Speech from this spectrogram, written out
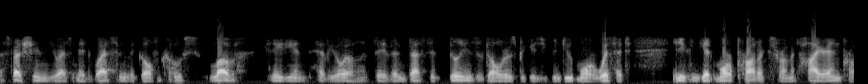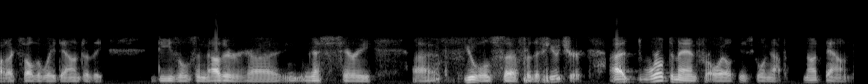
especially in the U.S. Midwest and the Gulf Coast, love Canadian heavy oil. and They've invested billions of dollars because you can do more with it, and you can get more products from it, higher end products, all the way down to the diesels and other uh, necessary uh, fuels uh, for the future. Uh, world demand for oil is going up, not down.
